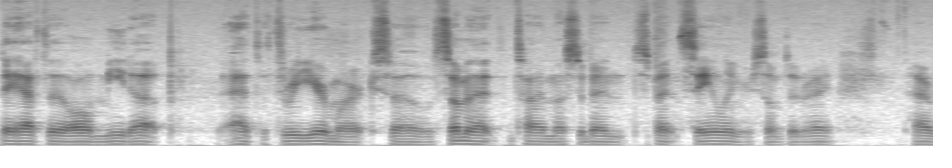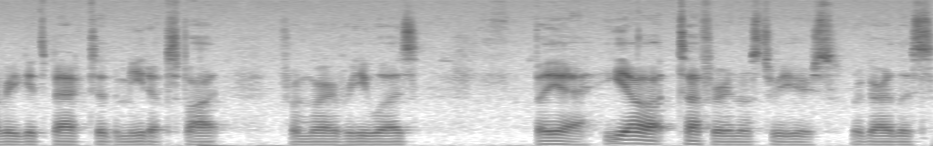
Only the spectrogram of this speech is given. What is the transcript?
they have to all meet up at the three year mark. So some of that time must have been spent sailing or something, right? However, he gets back to the meetup spot from wherever he was. But yeah, he got a lot tougher in those three years, regardless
